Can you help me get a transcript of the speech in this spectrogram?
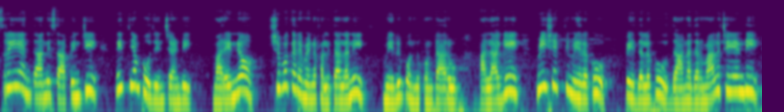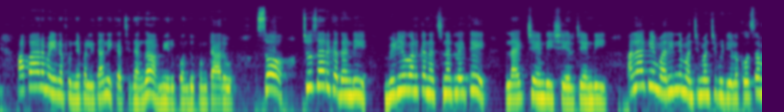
శ్రీ యంత్రాన్ని స్థాపించి నిత్యం పూజించండి. మరెన్నో శుభకరమైన ఫలితాలని మీరు పొందుకుంటారు. అలాగే మీ శక్తి మేరకు పేదలకు దాన ధర్మాలు చేయండి. అపారమైన పుణ్య ఫలితాన్ని ఖచ్చితంగా మీరు పొందుకుంటారు. సో చూసారు కదండి? వీడియో కనుక నచ్చినట్లయితే లైక్ చేయండి షేర్ చేయండి. అలాగే మరిన్ని మంచి మంచి వీడియోల కోసం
